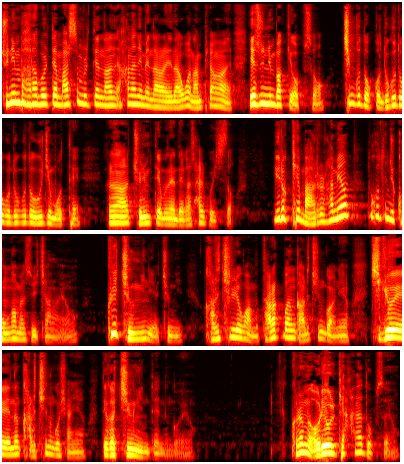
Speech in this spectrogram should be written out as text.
주님 바라볼 때 말씀을 때 나는 하나님의 나라에 나오고 난 평안. 예수님밖에 없어. 친구도 없고 누구도 누구도 의지 못해. 그러나 주님 때문에 내가 살고 있어. 이렇게 말을 하면 누구든지 공감할 수 있잖아요. 그게 증인이에요, 증인. 가르치려고 하면. 다락방은 가르치는 거 아니에요. 지교회는 가르치는 것이 아니에요. 내가 증인 되는 거예요. 그러면 어려울 게 하나도 없어요.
